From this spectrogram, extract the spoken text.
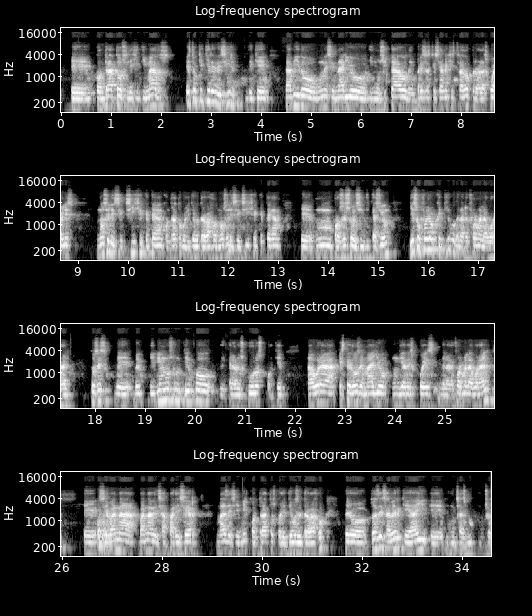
contratos legitimados. ¿Esto qué quiere decir? De que ha habido un escenario inusitado de empresas que se han registrado, pero a las cuales no se les exige que tengan contrato colectivo de trabajo, no se les exige que tengan eh, un proceso de sindicación, y eso fue el objetivo de la reforma laboral. Entonces, vivimos un tiempo de claroscuros porque ahora, este 2 de mayo, un día después de la reforma laboral, eh, se van a, van a desaparecer más de 100 mil contratos colectivos de trabajo, pero tú has de saber que hay eh, muchos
